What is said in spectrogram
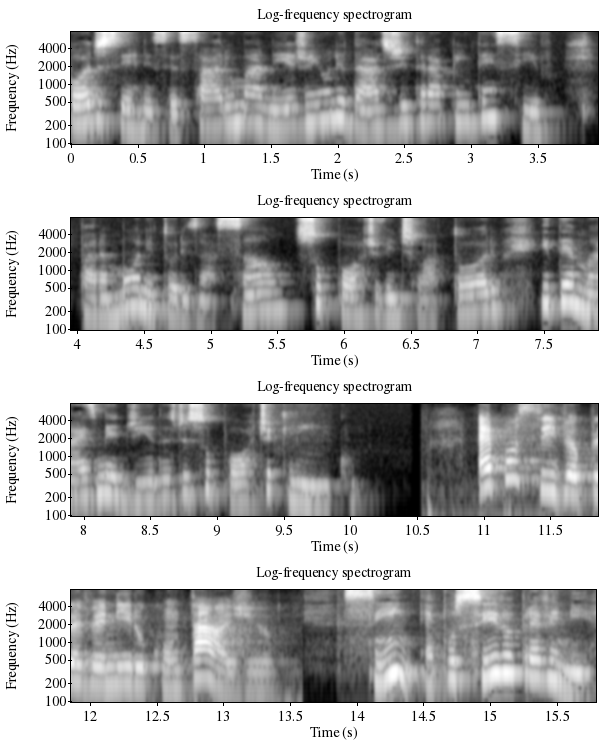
pode ser necessário o manejo em unidades de terapia intensiva para monitorização, suporte ventilatório e demais medidas de suporte clínico. É possível prevenir o contágio? Sim, é possível prevenir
